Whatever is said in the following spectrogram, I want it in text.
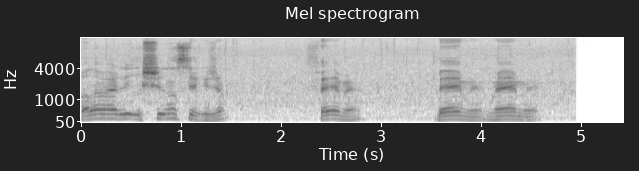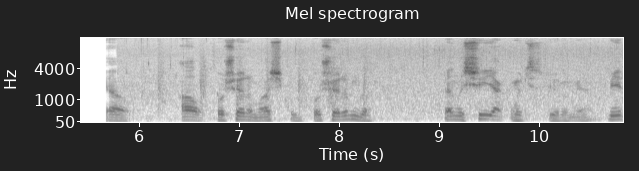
Bana verdiği ışığı nasıl yakacağım? F mi? B mi? M mi? Ya al koşarım aşkım koşarım da. Ben ışığı yakmak istiyorum ya. 1,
